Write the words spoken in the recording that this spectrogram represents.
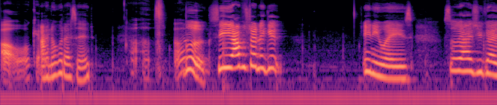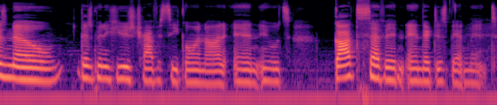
Oh, okay. I know what I said. Uh, uh, Look, see, I was trying to get. Anyways, so as you guys know, there's been a huge travesty going on, and it was Got Seven and their disbandment.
